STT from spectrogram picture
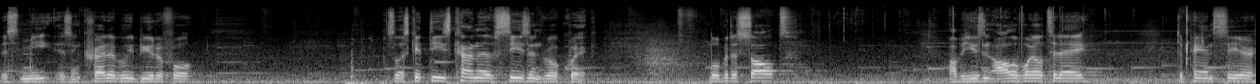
This meat is incredibly beautiful. So let's get these kind of seasoned real quick. A little bit of salt. I'll be using olive oil today to pan sear.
